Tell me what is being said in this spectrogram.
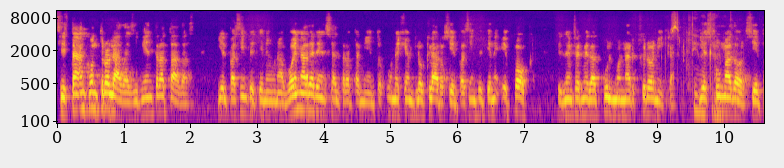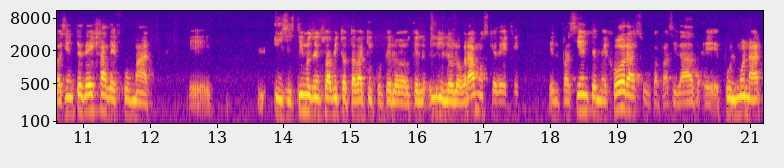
si están controladas y bien tratadas y el paciente tiene una buena adherencia al tratamiento, un ejemplo claro, si el paciente tiene EPOC, es la enfermedad pulmonar crónica, y es fumador, si el paciente deja de fumar, eh, insistimos en su hábito tabáquico que lo, que y lo logramos que deje, el paciente mejora su capacidad eh, pulmonar,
